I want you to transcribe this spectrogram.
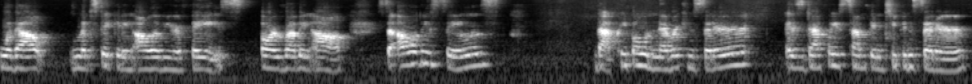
without lipstick getting all over your face or rubbing off? So all of these things that people would never consider is definitely something to consider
